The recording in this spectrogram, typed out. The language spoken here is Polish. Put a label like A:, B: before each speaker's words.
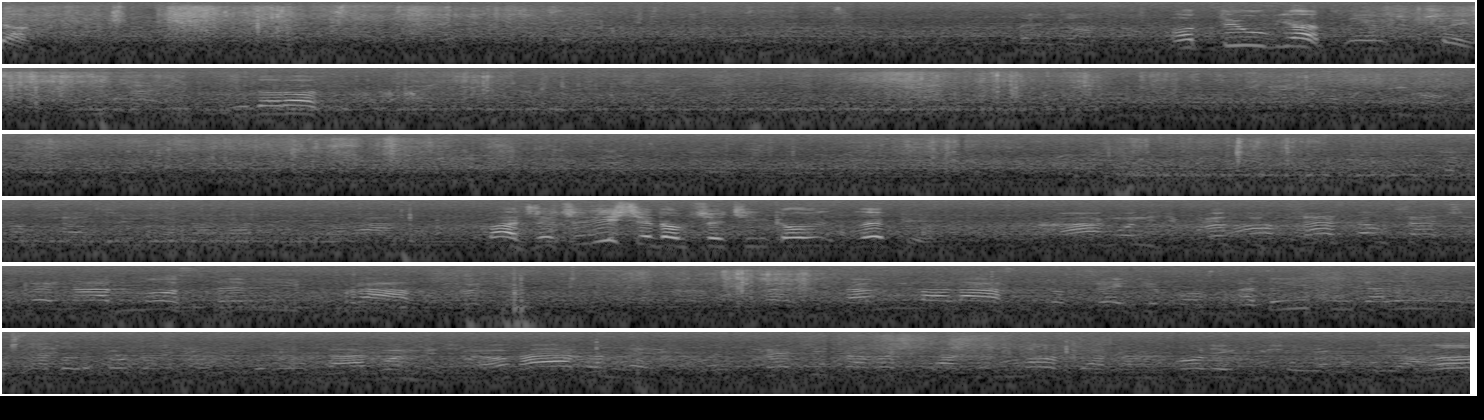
A: wiatr. Od tyłu wiatr, nie wiem czy przejdzie. Nie da rady. Patrz, rzeczywiście tą przecinką lepiej.
B: Tak, on idzie prosto.
C: Przez tą przecinkę nad mostem i w prawo. Tam nie ma lasu, to przejdzie po A to jest dalej na dole po
B: Tak, on leci, no.
C: Tak, on leci. Bo jest przecinka właśnie jak ten most, jak tam kolejki się rozwijają. No,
